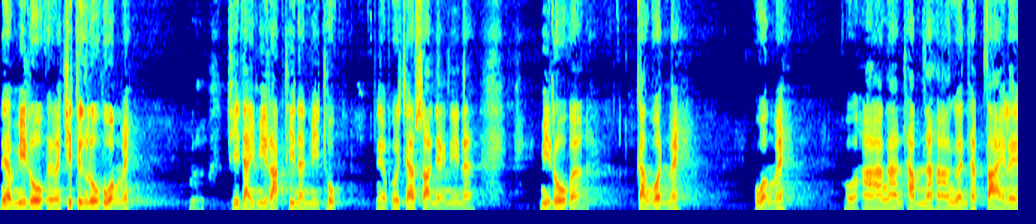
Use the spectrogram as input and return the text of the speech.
เนี่ยมีลูกใช่ไหมคิดถึงลูกห่วงไหมที่ใดมีรักที่นั่นมีทุกข์เนี่ยพระเจ้าสอนอย่างนี้นะ มีลูกอะกังวลไหมห่วงไหมโอ้หางานทำนะหาเงินแทบตายเลย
